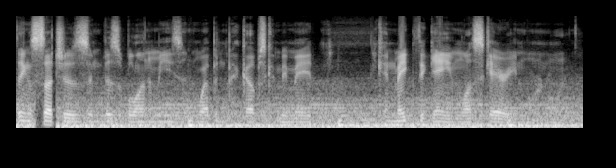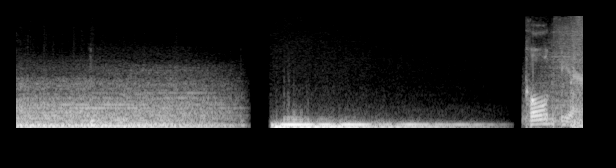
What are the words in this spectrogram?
Things such as invisible enemies and weapon pickups can be made can make the game less scary and more annoying. Cold Fear.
